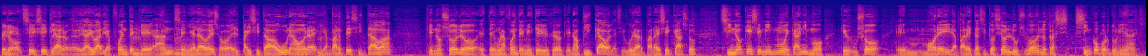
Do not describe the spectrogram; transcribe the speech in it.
Pero- pero sí, sí, claro. Hay varias fuentes que han señalado eso. El país citaba una hora y aparte citaba que no solo este, una fuente del ministerio dijo que no aplicaba la circular para ese caso, sino que ese mismo mecanismo que usó eh, Moreira para esta situación lo usó en otras cinco oportunidades.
